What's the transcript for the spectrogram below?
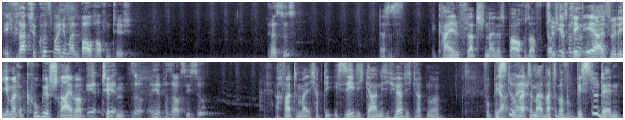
ich, flatsche kurz mal hier meinen Bauch auf den Tisch. Hörst du's? Das ist kein Flatschen eines Bauches auf den Doch, Tisch. hier, Das klingt auf. eher, als würde jemand einen Kugelschreiber Hier, tippen. Hier, so, hier, pass auf, siehst du? Ach, warte mal, ich hab die, ich sehe dich gar nicht. Ich höre dich gerade nur. Wo bist Ja, du? naja. Warte mal, warte mal, wo bist du denn?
